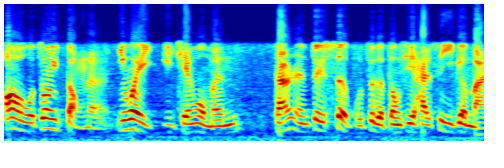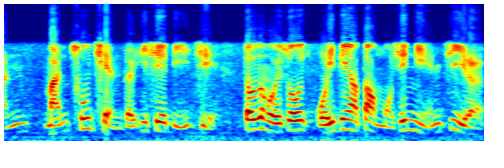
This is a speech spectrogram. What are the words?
哦，我终于懂了。因为以前我们台湾人对社服这个东西还是一个蛮蛮粗浅的一些理解，都认为说我一定要到某些年纪了，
